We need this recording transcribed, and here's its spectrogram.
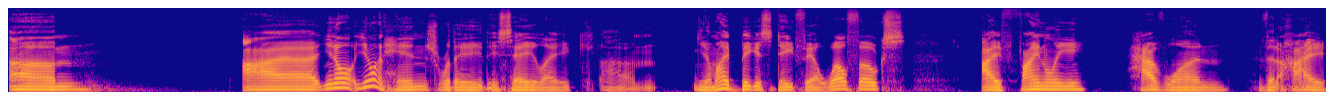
Um, I you know you know on Hinge where they they say like um you know my biggest date fail. Well, folks, I finally have one that I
